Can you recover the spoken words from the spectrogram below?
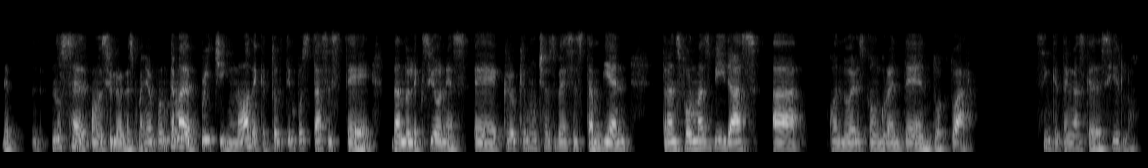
no sé cómo decirlo en español, pero un tema de preaching, ¿no? De que todo el tiempo estás este, dando lecciones. Eh, creo que muchas veces también transformas vidas a, cuando eres congruente en tu actuar, sin que tengas que decirlo.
